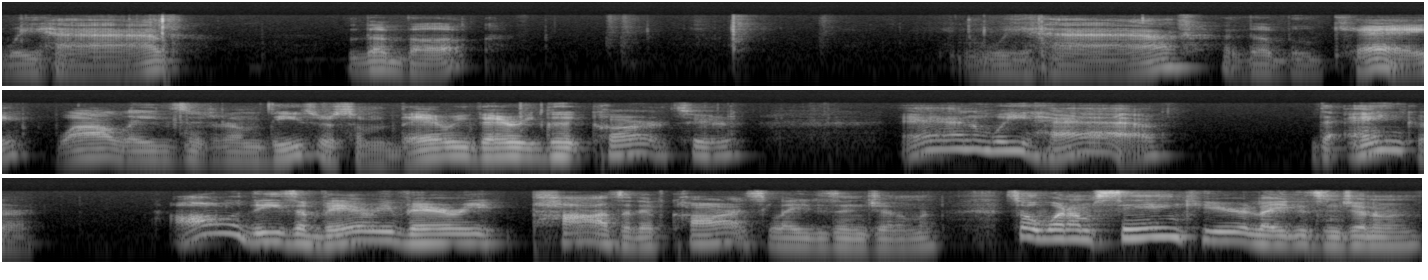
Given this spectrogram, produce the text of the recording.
We have the book. We have the bouquet. Wow, ladies and gentlemen, these are some very, very good cards here. And we have the anchor. All of these are very, very positive cards, ladies and gentlemen. So, what I'm seeing here, ladies and gentlemen,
